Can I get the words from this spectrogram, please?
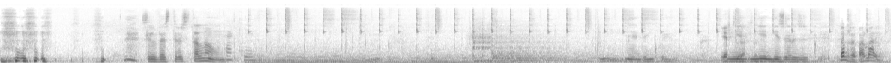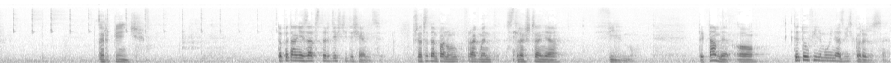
Sylwester Stallone. Tak jest. Nie, dziękuję. Jeszcze Nie, nie, nie zaryzykuję. Dobrze, pan Mariusz. R5. To pytanie za 40 tysięcy. Przeczytam panu fragment streszczenia filmu. Pytamy o tytuł filmu i nazwisko reżysera.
